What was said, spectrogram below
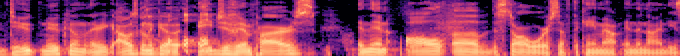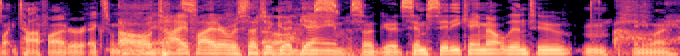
Duke Nukem. There you go. I was going to go Age of Empires and then all of the Star Wars stuff that came out in the 90s, like TIE Fighter, X Wing. Oh, Tie Fighter was such a good game. So good. Sim City came out then too. Mm, anyway.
